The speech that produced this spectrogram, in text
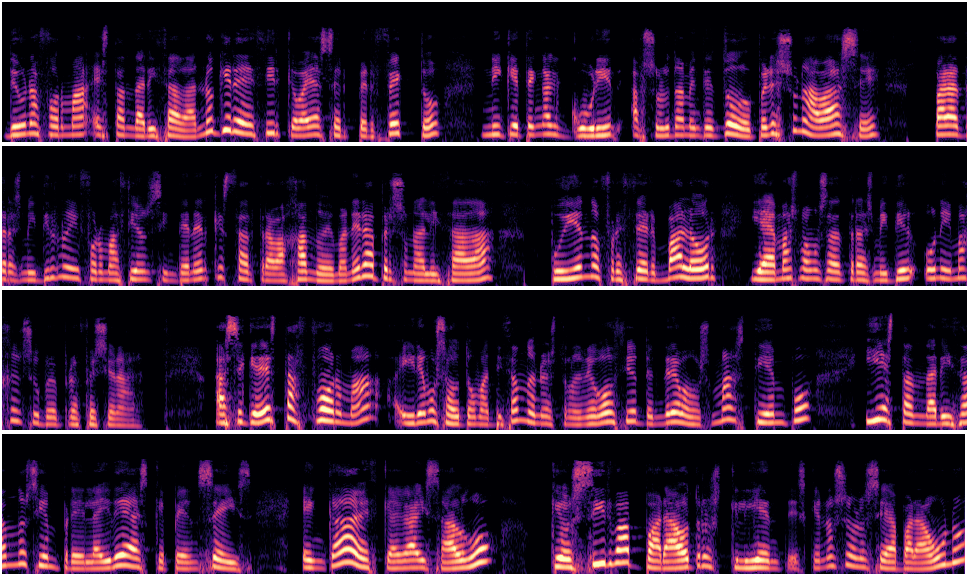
de una forma estandarizada. No quiere decir que vaya a ser perfecto ni que tenga que cubrir absolutamente todo, pero es una base para transmitir una información sin tener que estar trabajando de manera personalizada, pudiendo ofrecer valor y además vamos a transmitir una imagen súper profesional. Así que de esta forma iremos automatizando nuestro negocio, tendremos más tiempo y estandarizando siempre. La idea es que penséis en cada vez que hagáis algo que os sirva para otros clientes, que no solo sea para uno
